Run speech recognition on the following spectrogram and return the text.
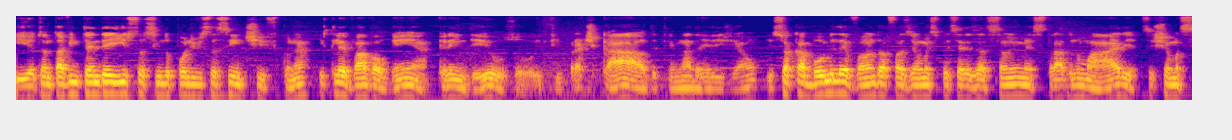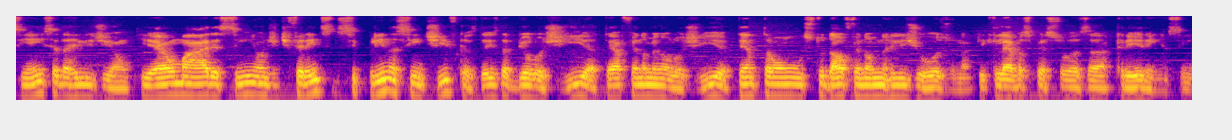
E eu tentava entender isso, assim, do ponto de vista científico, né? O que levava alguém a crer em Deus ou, enfim, praticar determinada religião. Isso acabou me levando a fazer uma especialização e um mestrado numa área que se chama Ciência da Religião, que é uma área assim onde diferentes disciplinas científicas, desde a biologia até a fenomenologia, tentam estudar o fenômeno religioso, né? O que, que leva as pessoas a crerem assim.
